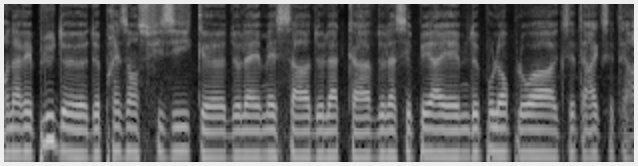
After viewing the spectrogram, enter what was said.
on n'avait plus de, présence physique de la MSA, de la CAF, de la CPAM, de Pôle emploi, etc. etc.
